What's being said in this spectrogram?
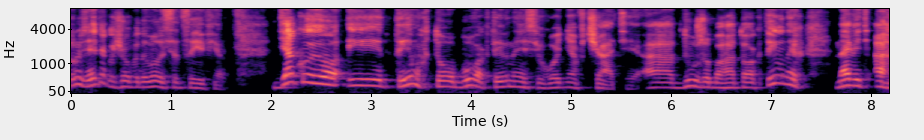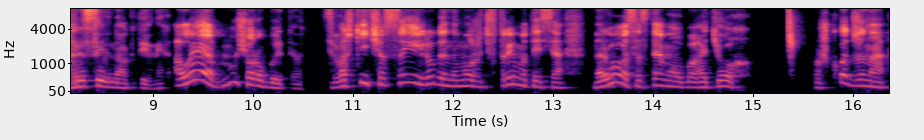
Друзі, я дякую, що ви подивилися цей ефір. Дякую і тим, хто був активний сьогодні в чаті. Дуже багато активних, навіть агресивно активних. Але ну що робити? Ці важкі часи люди не можуть втриматися. Нервова система у багатьох пошкоджена.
